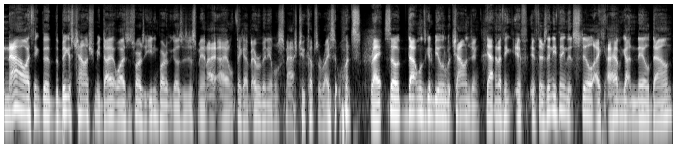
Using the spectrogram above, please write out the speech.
now I think the the biggest challenge for me diet wise, as far as the eating part of it goes, is just man, I, I don't think I've ever been able to smash two cups of rice at once. Right. So that one's going to be a little bit challenging. Yeah. And I think if if there's anything that's still I, I haven't gotten nailed down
